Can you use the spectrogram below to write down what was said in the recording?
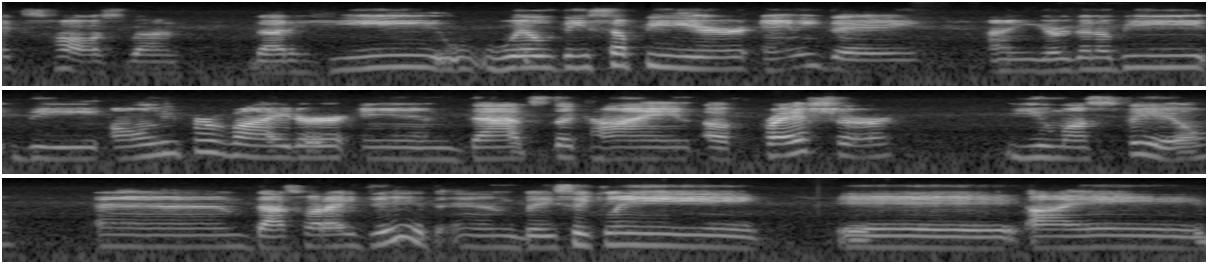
ex husband that he will disappear any day and you're going to be the only provider and that's the kind of pressure you must feel. And that's what i did. And basically uh, I,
